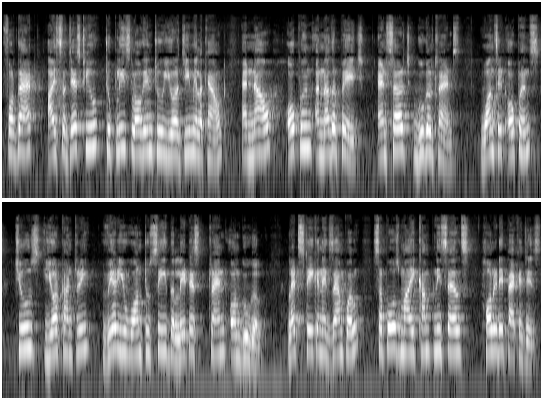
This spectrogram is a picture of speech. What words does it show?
For that, I suggest you to please log into your Gmail account and now open another page and search Google Trends. Once it opens, choose your country where you want to see the latest trend on Google. Let's take an example. Suppose my company sells holiday packages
